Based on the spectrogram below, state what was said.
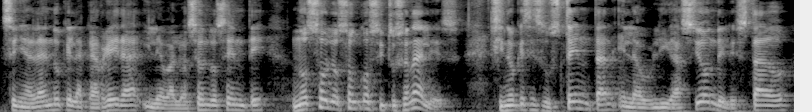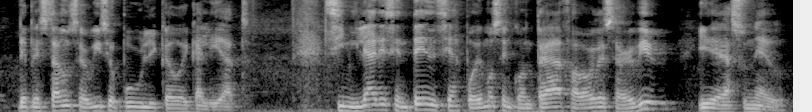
señalando que la carrera y la evaluación docente no solo son constitucionales, sino que se sustentan en la obligación del Estado de prestar un servicio público de calidad. Similares sentencias podemos encontrar a favor de Servir y de la SUNEDU.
